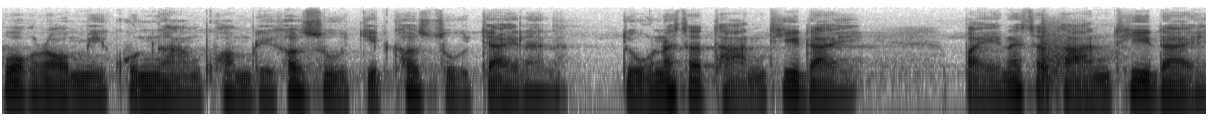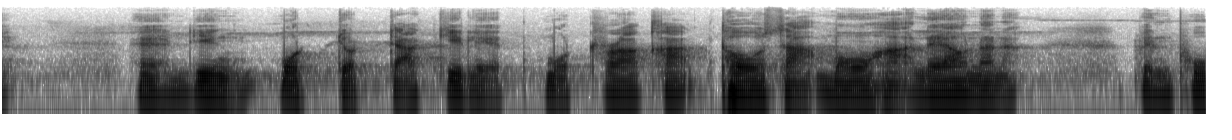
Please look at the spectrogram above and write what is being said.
พวกเรามีคุณงามความดีเข้าสู่จิตเข้าสู่ใจแล้วนะอยู่นสถานที่ใด ไปนสถานที่ใด ยิ่งหมดจดจากกิเลสหมดราคะโทสะโมหะแล้วนะนะเป็นผู้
